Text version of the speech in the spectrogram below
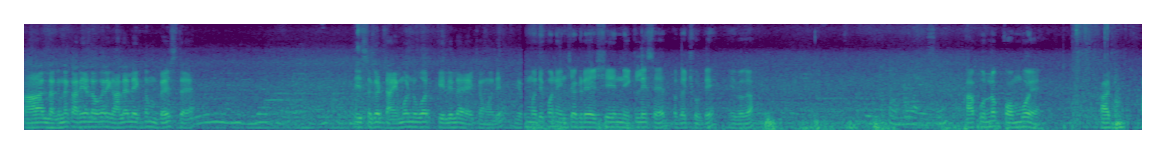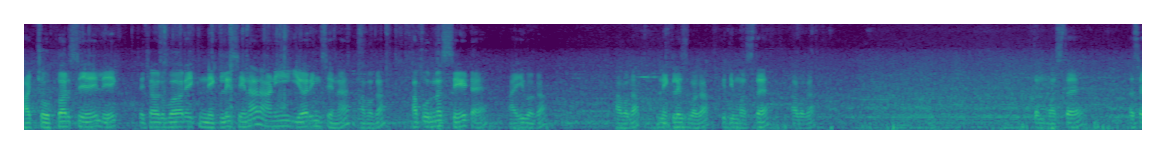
हा लग्न कार्याला वगैरे घालायला एकदम बेस्ट आहे. हे सगळं डायमंड वर्क केलेलं आहे याच्यामध्ये. यामध्ये पण यांच्याकडे असे नेकलेस आहेत. बघा छोटे. हे बघा. हा पूर्ण कॉम्बो आहे. हा हा चोकर्स येईल एक. त्याच्याबरोबर एक नेकलेस येणार आणि इयरिंग्स येणार. हा बघा. हा पूर्ण सेट आहे. हाही बघा. हा बघा. नेकलेस बघा. किती मस्त आहे. हा बघा. एकदम मस्त आहे. असं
